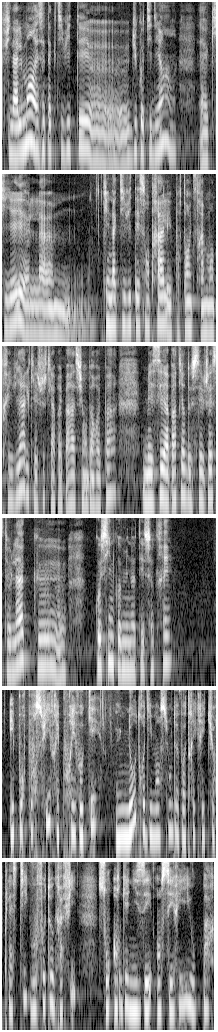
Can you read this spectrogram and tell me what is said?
finalement à cette activité euh, du quotidien euh, qui, est une activité centrale et pourtant extrêmement triviale, qui est juste la préparation d'un repas. Mais c'est à partir de ces gestes-là que qu'aussi une communauté se crée. Et pour poursuivre et pour évoquer une autre dimension de votre écriture plastique, vos photographies sont organisées en série ou par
